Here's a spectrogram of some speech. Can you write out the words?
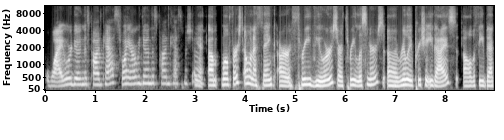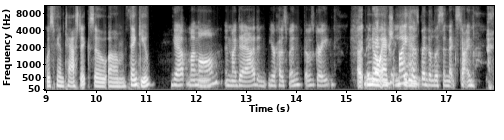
why we're doing this podcast. Why are we doing this podcast, Michelle? Yeah. Um, well, first, I want to thank our three viewers, our three listeners. Uh, really appreciate you guys. All the feedback was fantastic. So um, thank you. Yeah. My um, mom and my dad and your husband. That was great. Uh, no, actually, my husband to listen next time.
